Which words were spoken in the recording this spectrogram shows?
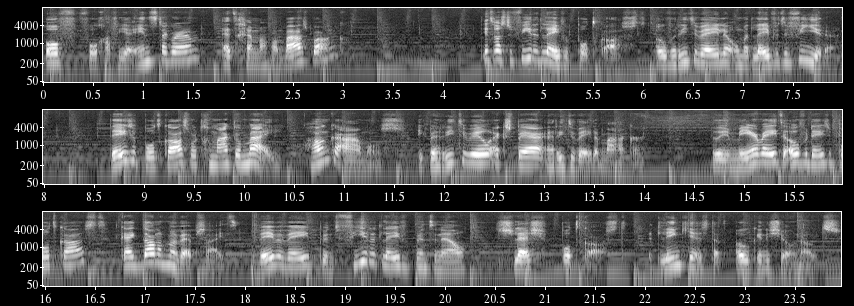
of volg haar via Instagram, Gemma van. Dit was de Vier het Leven podcast over rituelen om het leven te vieren. Deze podcast wordt gemaakt door mij, Hanke Amos. Ik ben ritueel-expert en rituelenmaker. Wil je meer weten over deze podcast? Kijk dan op mijn website www.vierhetleven.nl slash podcast. Het linkje staat ook in de show notes.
